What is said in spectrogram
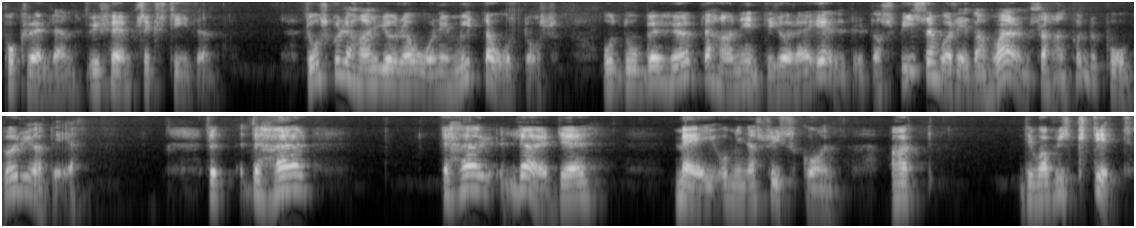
på kvällen vid fem, sex tiden då skulle han göra ordning middag åt oss. Och då behövde han inte göra eld utan spisen var redan varm så han kunde påbörja det. Så det här, det här lärde mig och mina syskon att det var viktigt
